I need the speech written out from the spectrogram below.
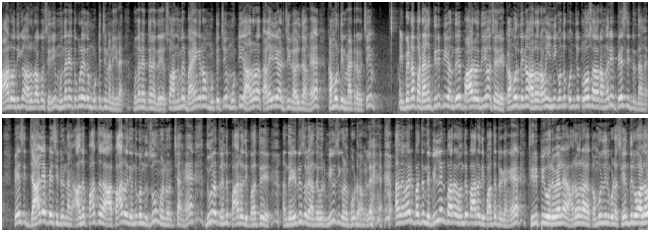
பார்வதிக்கும் அரோராக்கும் சரி முந்தனேத்து கூட ஏதோ முட்டுச்சுன்னு நினைக்கிறேன். முந்தனேத்து ஸோ அந்த மாதிரி பயங்கரமாக முட்டுச்சு. முட்டி அரோரா தலையிலே அடிச்சுக்கிட்டு அழுதாங்க. கமருத்தின் மேட்டரை வச்சு இப்போ என்ன பண்ணுறாங்க திருப்பி வந்து பார்வதியும் சரி கமருதீனும் அரோராவும் இன்றைக்கி வந்து கொஞ்சம் க்ளோஸ் ஆகிற மாதிரி பேசிகிட்டு இருந்தாங்க. பேசி ஜாலியாக பேசிகிட்டு இருந்தாங்க. அதை பார்த்து பார்வதி வந்து கொஞ்சம் ஜூம் ஒன்று வச்சாங்க. தூரத்துலேருந்து பார்வதி பார்த்து அந்த இது சொல்லி அந்த ஒரு மியூசிக் ஒன்று போடுவாங்களே அந்த மாதிரி பார்த்து இந்த வில்லன் பார்வை வந்து பார்வதி பார்த்துட்டு இருக்காங்க. திருப்பி ஒருவேளை அரோரா கமருதீன் கூட சேர்ந்துருவாளோ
